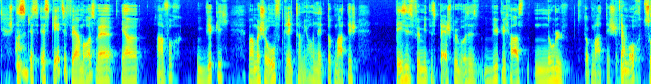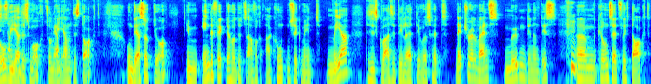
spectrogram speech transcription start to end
Das, Spannend. es, es geht sich für ihn aus, weil er einfach wirklich, wenn wir schon oft geredet haben, ja, nicht dogmatisch, das ist für mich das Beispiel, was es wirklich heißt, null dogmatisch. Er macht so, wie er das macht, so Ja. wie ihm das taugt. Und er sagt, ja, im Endeffekt, er hat jetzt einfach ein Kundensegment mehr. Das ist quasi die Leute, die was halt Natural Wines mögen, denen das ähm, grundsätzlich taugt.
